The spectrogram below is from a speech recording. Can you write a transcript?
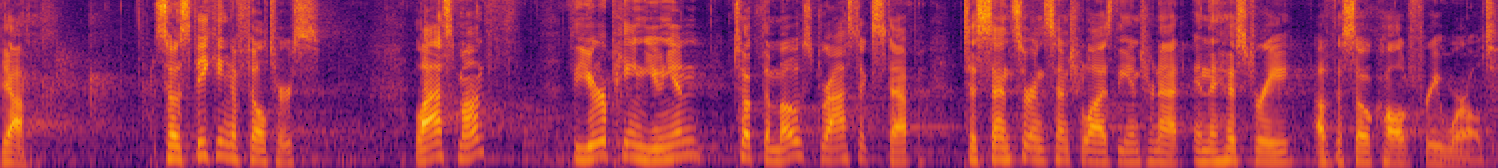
Yeah. So, speaking of filters, last month, the European Union took the most drastic step to censor and centralize the internet in the history of the so called free world.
